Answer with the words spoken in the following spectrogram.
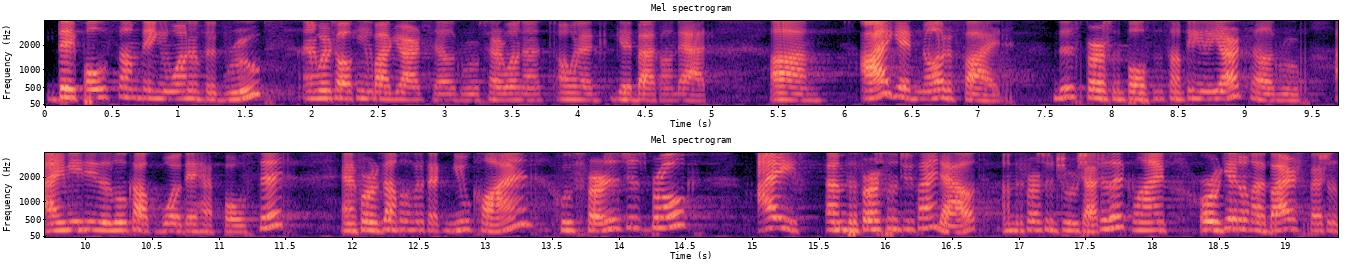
they post something in one of the groups, and we're talking about yard sale groups. I wanna I wanna get back on that. Um, I get notified. This person posted something in a yard sale group. I immediately look up what they have posted. And for example, if it's a new client whose furnace just broke, I am the first one to find out. I'm the first one to reach out to the client or get on my buyer special.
